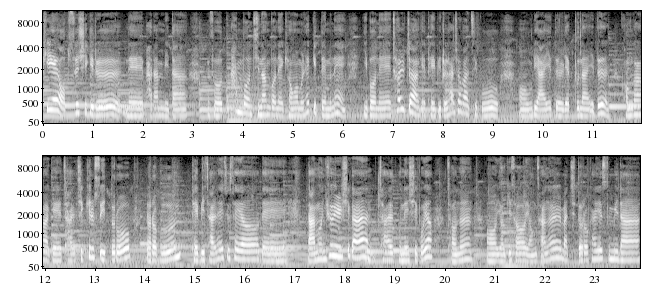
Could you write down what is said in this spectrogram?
피해 없으시기를 네 바랍니다. 그래서 한번 지난번에 경험을 했기 때문에 이번에 철저하게 대비를 하셔가지고 어, 우리 아이들 예쁜 아이들 건강하게 잘 지킬 수 있도록 여러분 대비 잘 해주세요. 네 남은 휴일 시간 잘 보내시고요. 저는 어, 여기서 영상을 마치도록 하겠습니다.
